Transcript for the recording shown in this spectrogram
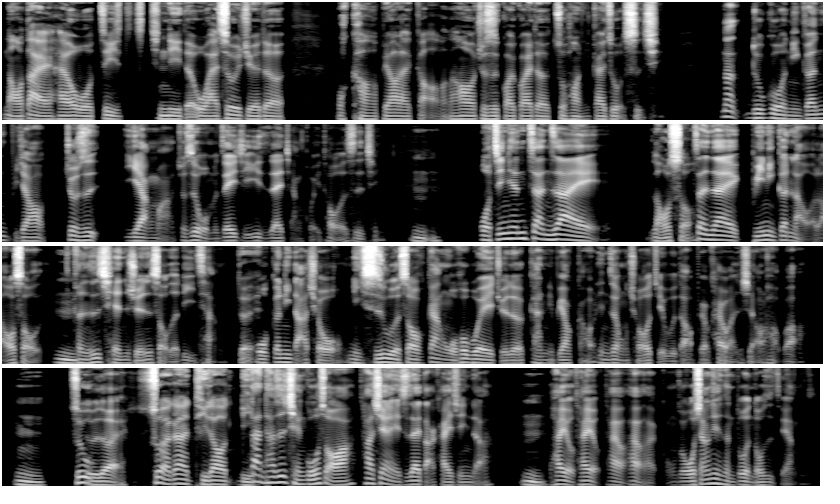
脑袋还有我自己经历的，我还是会觉得，我靠，不要来搞，然后就是乖乖的做好你该做的事情。那如果你跟比较就是一样嘛，就是我们这一集一直在讲回头的事情。嗯，我今天站在老手，站在比你更老的老手，嗯，可能是前选手的立场。对我跟你打球，你失误的时候干，我会不会觉得干你不要搞，连这种球都接不到，不要开玩笑了，好不好？嗯，所以对不对？所以刚才提到李，但他是前国手啊，他现在也是在打开心的。嗯，他有他有他有他有他的工作，我相信很多人都是这样子。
